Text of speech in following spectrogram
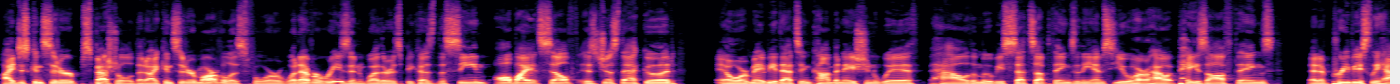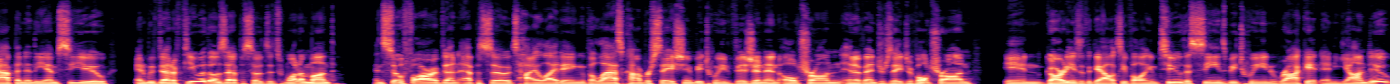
I just consider special, that I consider marvelous for whatever reason, whether it's because the scene all by itself is just that good, or maybe that's in combination with how the movie sets up things in the MCU or how it pays off things that have previously happened in the MCU. And we've done a few of those episodes. It's one a month. And so far, I've done episodes highlighting the last conversation between Vision and Ultron in Avengers Age of Ultron, in Guardians of the Galaxy Volume 2, the scenes between Rocket and Yondu.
